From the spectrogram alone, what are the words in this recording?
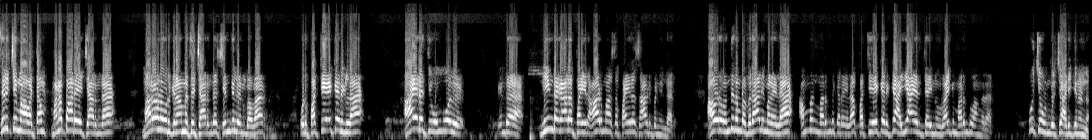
திருச்சி மாவட்டம் மணப்பாறையை சார்ந்த மரவனூர் கிராமத்தை சார்ந்த செந்தில் என்பவர் ஒரு பத்து ஏக்கர்ல ஆயிரத்தி ஒன்பது என்ற நீண்ட கால பயிர் ஆறு மாச பயிரை சாவடி பண்ணியிருந்தார். அவர் வந்து நம்ம விராலிமலையில அம்மன் மருந்து கடையில பத்து ஏக்கருக்கு ஐயாயிரத்தி ஐநூறு ரூபாய்க்கு மருந்து வாங்குறாரு. பூச்சி விழுந்துருச்சு அடிக்கணும்னு.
